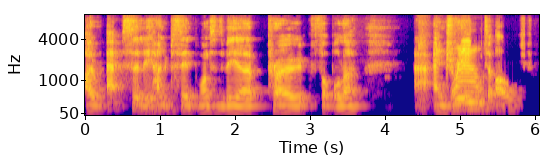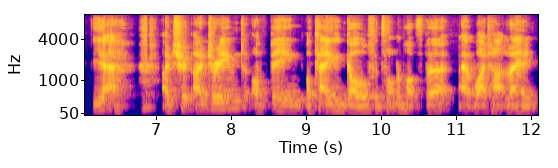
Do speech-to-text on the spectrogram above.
I absolutely 100% wanted to be a pro footballer uh, and dreamed wow. of, yeah, I, tr- I dreamed of being or playing in goal for Tottenham Hotspur at White Hart Lane.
